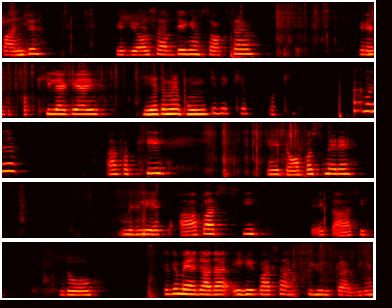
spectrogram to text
ਪੰਜ। ਫਿਰ ਜੋਰ ਸਾਹਿਬ ਦੀਆਂ ਸੌਕਸਾਂ। ਫਿਰ ਇੱਕ ਪੱਖੀ ਲੈ ਕੇ ਆਏ। ਇਹ ਤਾਂ ਮੈਂ ਫੋਨ 'ਚ ਦੇਖਿਆ ਪੱਖੀ। ਇੱਕ ਮਿੰਟ। ਆ ਪੱਖੀ ਇਹ ਟੌਪਸ ਮੇਰੇ। ਮੇਰੇ ਲਈ ਇੱਕ ਆ ਪਰਸ ਸੀ ਤੇ ਇੱਕ ਆ ਸੀ। ਦੋ ਕਿਉਂਕਿ ਮੈਂ ਜ਼ਿਆਦਾ ਇਹ ਪਰਸ ਯੂਜ਼ ਕਰਦੀ ਹਾਂ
